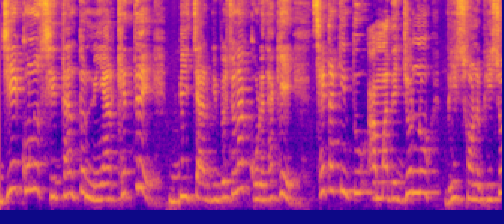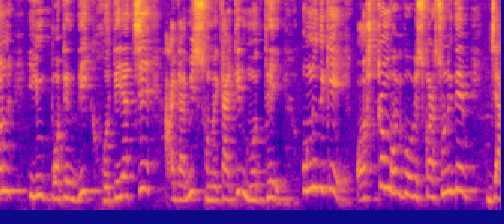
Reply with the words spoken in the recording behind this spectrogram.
যে কোনো সিদ্ধান্ত নেওয়ার ক্ষেত্রে বিচার বিবেচনা করে থাকে। সেটা কিন্তু আমাদের জন্য ভীষণ ভীষণ ইম্পর্টেন্ট দিক হতে যাচ্ছে আগামী সময়কালটির মধ্যে। অন্যদিকে অষ্টমভাবে প্রবেশ করা শনিদেব, যা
